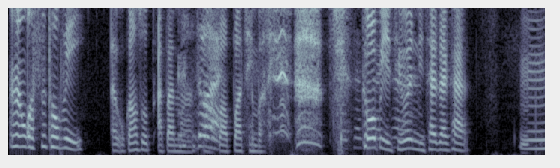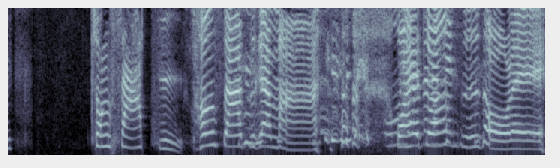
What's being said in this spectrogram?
嗯，我是托比。哎，我刚刚说阿班吗？对。抱抱歉抱歉。托比，请问你猜猜看？嗯。装沙子，装沙子干嘛？我还装石头嘞。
